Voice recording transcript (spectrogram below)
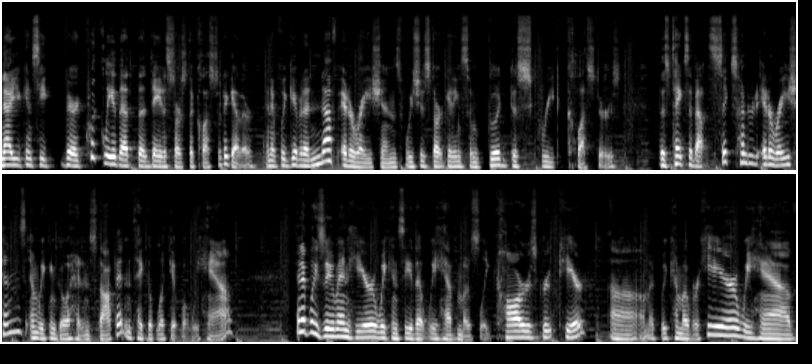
Now you can see very quickly that the data starts to cluster together. And if we give it enough iterations, we should start getting some good discrete clusters. This takes about 600 iterations and we can go ahead and stop it and take a look at what we have. And if we zoom in here, we can see that we have mostly cars grouped here. Um, if we come over here, we have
